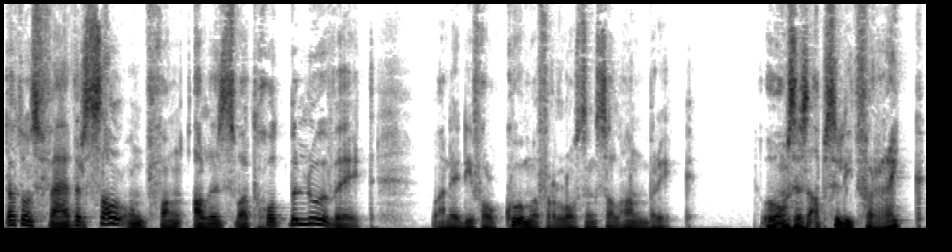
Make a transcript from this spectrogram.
dat ons verder sal ontvang alles wat God beloof het wanneer die volkomme verlossing sal aanbreek. O, ons is absoluut verryk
